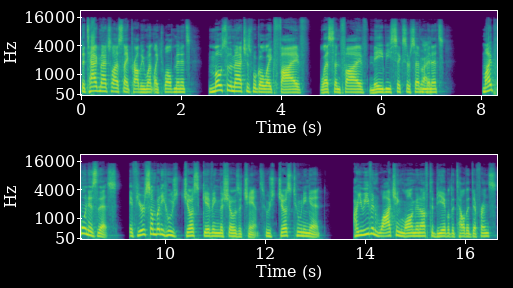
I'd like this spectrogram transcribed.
the tag match last night probably went like 12 minutes. Most of the matches will go like five, less than five, maybe six or seven right. minutes. My point is this if you're somebody who's just giving the shows a chance, who's just tuning in, are you even watching long enough to be able to tell the difference?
